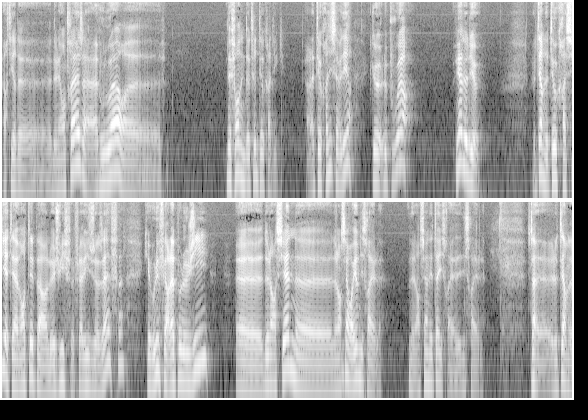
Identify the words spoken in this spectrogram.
partir de, de Léon XIII, à vouloir défendre une doctrine théocratique. Alors la théocratie, ça veut dire que le pouvoir vient de Dieu. Le terme de théocratie a été inventé par le juif Flavius Joseph, qui a voulu faire l'apologie euh, euh, de l'ancien royaume d'Israël, de l'ancien État d'Israël. Euh, le terme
